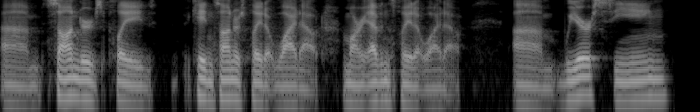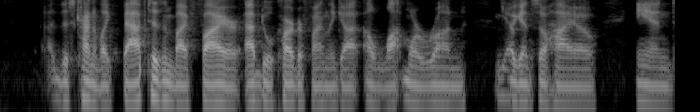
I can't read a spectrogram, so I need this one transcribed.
Um, Saunders played. Kaden Saunders played at wideout. Amari Evans played at wideout. Um, we are seeing this kind of like baptism by fire. Abdul Carter finally got a lot more run yep. against Ohio, and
